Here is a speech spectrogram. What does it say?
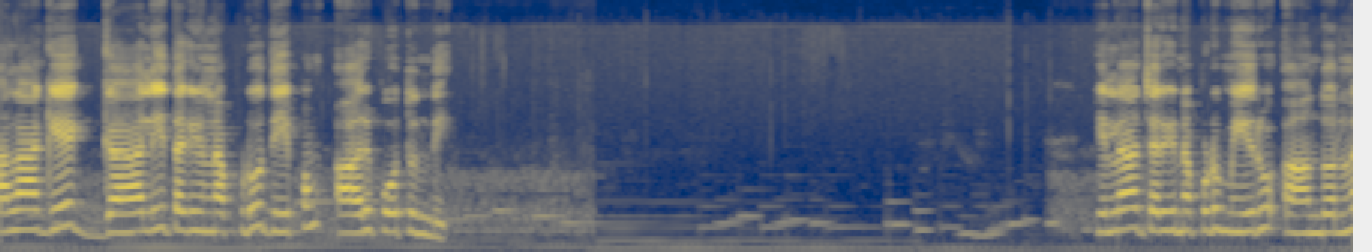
అలాగే గాలి తగిలినప్పుడు దీపం ఆరిపోతుంది. ఇలా జరిగినప్పుడు మీరు ఆందోళన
